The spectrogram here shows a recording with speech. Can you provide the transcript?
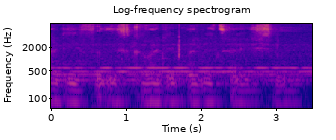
ready for this guided meditation.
